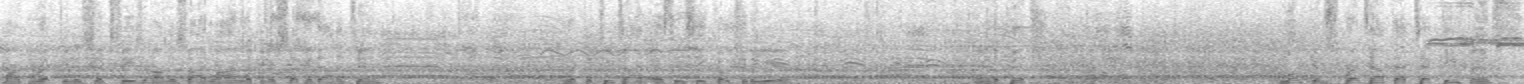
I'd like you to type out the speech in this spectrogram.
Mark Richt in his sixth season on the sideline looking at second down and 10. Richt, a two-time SEC Coach of the Year. And the pitch. Lumpkin spreads out that Tech defense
